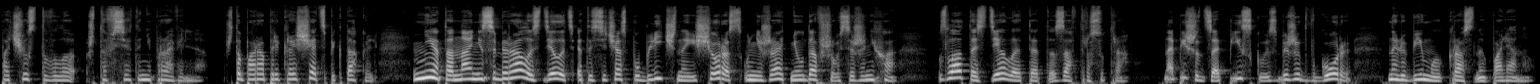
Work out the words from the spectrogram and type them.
почувствовала, что все это неправильно, что пора прекращать спектакль. Нет, она не собиралась делать это сейчас публично и еще раз унижать неудавшегося жениха. Злата сделает это завтра с утра. Напишет записку и сбежит в горы на любимую Красную Поляну.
